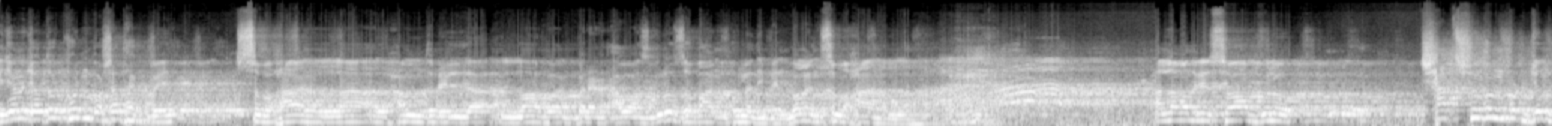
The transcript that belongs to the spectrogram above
এই জন্য যতক্ষণ বসা থাকবে সুবহান আল্লাহ আলহামদুলিল্লাহ আল্লাহ আকবরের আওয়াজগুলো জবান খুলে দিবেন। বলেন সুবহান আল্লাহ আল্লাহ আমাদের সবগুলো সাতশো গুণ পর্যন্ত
